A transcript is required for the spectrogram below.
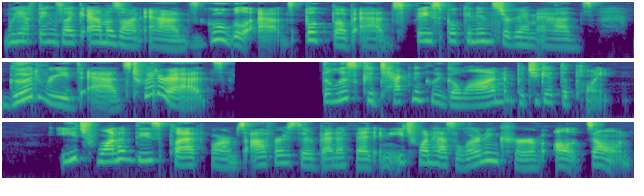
We have things like Amazon ads, Google ads, BookBub ads, Facebook and Instagram ads, Goodreads ads, Twitter ads. The list could technically go on, but you get the point. Each one of these platforms offers their benefit, and each one has a learning curve all its own.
